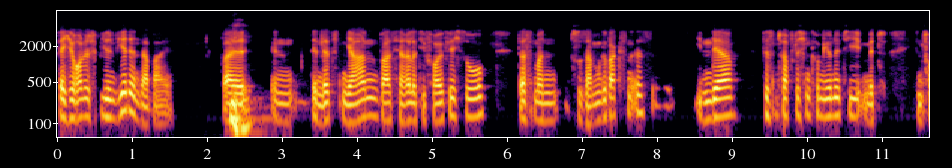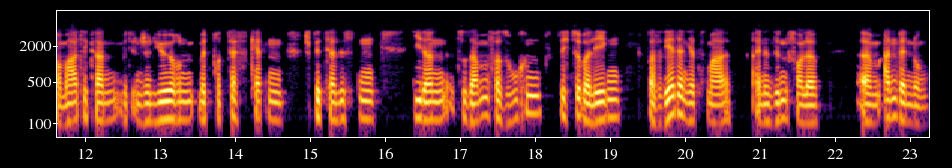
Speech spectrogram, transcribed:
welche Rolle spielen wir denn dabei? Weil mhm. in den letzten Jahren war es ja relativ häufig so, dass man zusammengewachsen ist in der wissenschaftlichen Community mit Informatikern, mit Ingenieuren, mit Prozessketten, Spezialisten, die dann zusammen versuchen, sich zu überlegen, was wäre denn jetzt mal eine sinnvolle ähm, Anwendung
